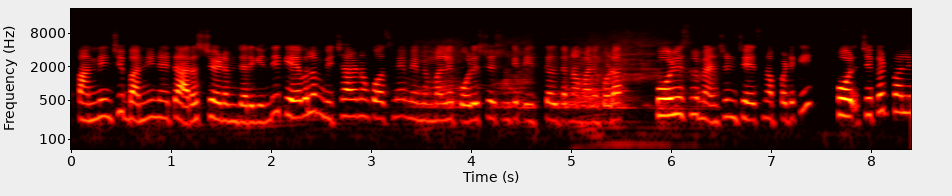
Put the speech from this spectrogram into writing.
స్పందించి బన్నీని అయితే అరెస్ట్ చేయడం జరిగింది. కేవలం విచారణ కోసమే మేము మిమ్మల్ని పోలీస్ స్టేషన్కి తీసుకెళ్తున్నామని కూడా పోలీసులు మెన్షన్ చేసినప్పటికీ పో చికట్పల్లి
